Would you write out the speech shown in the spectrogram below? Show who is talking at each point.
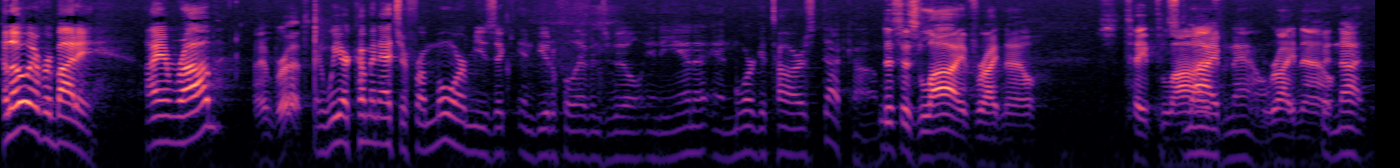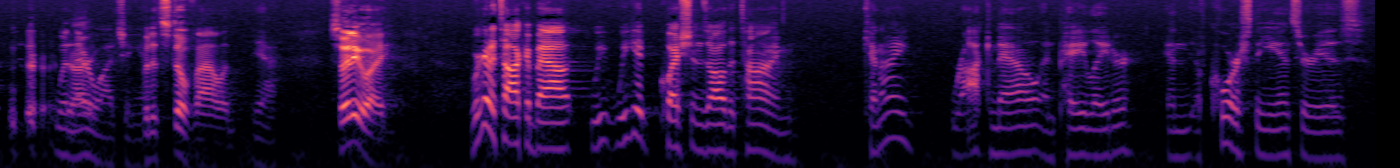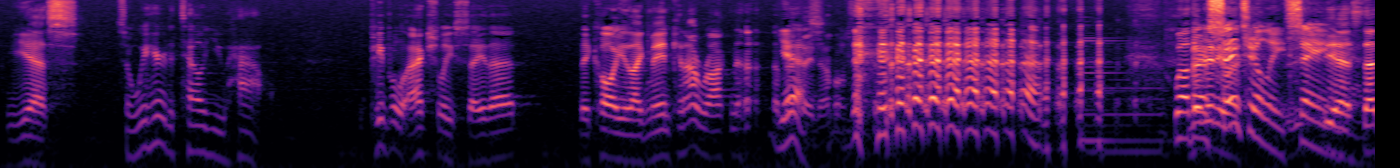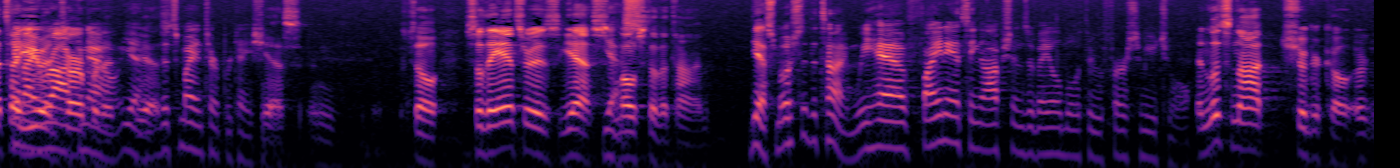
Speaker 1: Hello, everybody. I am Rob,
Speaker 2: I'm Brett.
Speaker 1: and we are coming at you from Moore Music in beautiful Evansville, Indiana, and mooreguitars.com.
Speaker 2: This is live right now. It's taped
Speaker 1: It's
Speaker 2: live.
Speaker 1: live now,
Speaker 2: Right now.
Speaker 1: but not when they're watching it.
Speaker 2: But it's still valid.
Speaker 1: yeah.
Speaker 2: So anyway,
Speaker 1: We're going to talk about, we, we get questions all the time can I rock now and pay later? And of course, the answer is
Speaker 2: yes.
Speaker 1: So we're here to tell you how.
Speaker 2: People actually say that. They call you like, man, can I rock now? I
Speaker 1: Yes.
Speaker 2: they don't.
Speaker 1: Well, they're
Speaker 2: anyway,
Speaker 1: essentially saying
Speaker 2: yes,
Speaker 1: that.
Speaker 2: that's how
Speaker 1: Can I
Speaker 2: you
Speaker 1: rock
Speaker 2: interpret
Speaker 1: now?
Speaker 2: it.
Speaker 1: Yeah,
Speaker 2: Yes.
Speaker 1: that's my interpretation.
Speaker 2: yes. And so, so the answer is yes,
Speaker 1: Yes.
Speaker 2: most of the time.
Speaker 1: Yes, most of the time. We have financing options available through First Mutual.
Speaker 2: And let's not sugarcoat. Or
